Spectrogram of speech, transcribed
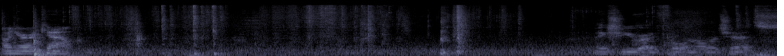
on your account. Make sure you write full in all the chats.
